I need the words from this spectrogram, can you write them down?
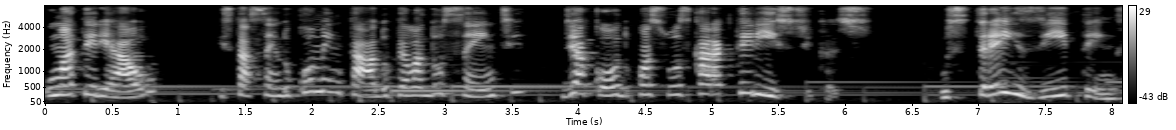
o material está sendo comentado pela docente de acordo com as suas características. Os três itens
